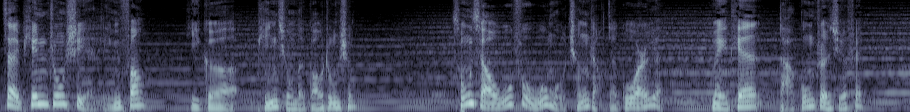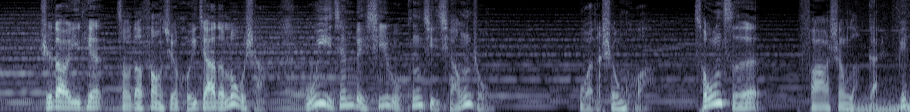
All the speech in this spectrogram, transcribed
在片中饰演林芳，一个贫穷的高中生，从小无父无母，成长在孤儿院，每天打工赚学费。直到一天走到放学回家的路上，无意间被吸入空气墙中，我的生活从此发生了改变。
